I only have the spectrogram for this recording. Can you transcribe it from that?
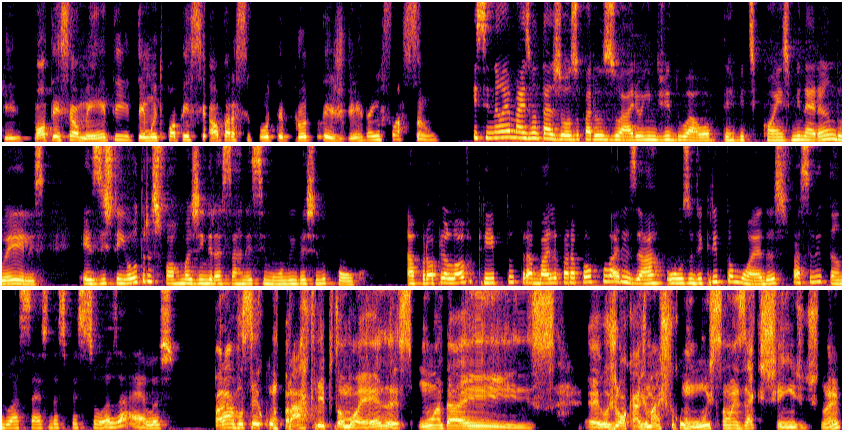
que potencialmente tem muito potencial para se proteger da inflação. E se não é mais vantajoso para o usuário individual obter bitcoins minerando eles, existem outras formas de ingressar nesse mundo investindo pouco. A própria Love Crypto trabalha para popularizar o uso de criptomoedas, facilitando o acesso das pessoas a elas. Para você comprar criptomoedas, uma das é, os locais mais comuns são as exchanges, né?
